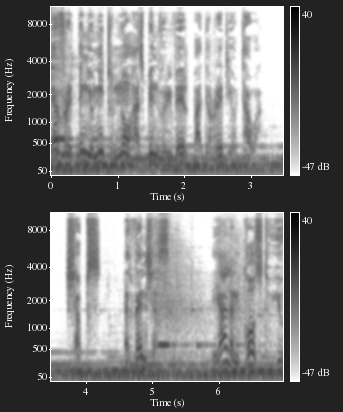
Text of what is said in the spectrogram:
everything you need to know has been revealed by the radio tower. Shops, adventures. The island calls to you.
